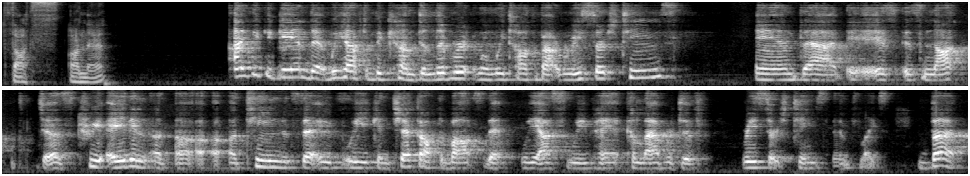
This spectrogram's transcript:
thoughts on that? I think again that we have to become deliberate when we talk about research teams and that is is not just creating a, a, a, team that say we can check off the box that we yes we've had collaborative research teams in place. But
